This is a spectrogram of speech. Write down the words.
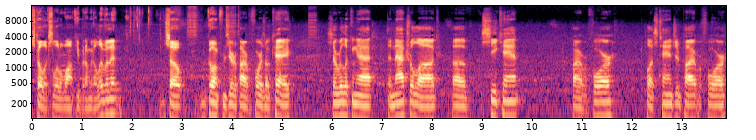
Still looks a little wonky, but I'm going to live with it. So going from zero to pi over four is okay. So we're looking at the natural log of secant pi over 4 plus tangent pi over 4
